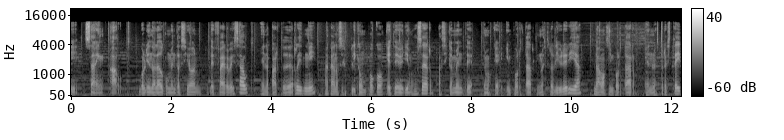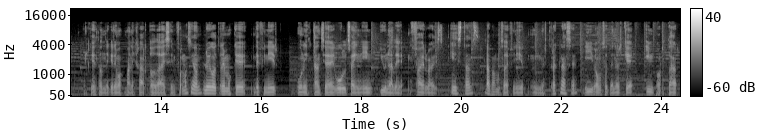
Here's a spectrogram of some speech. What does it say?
y Sign Out. Volviendo a la documentación de Firebase Out, en la parte de README, acá nos explica un poco qué deberíamos hacer. Básicamente tenemos que importar nuestra librería, la vamos a importar en nuestro state porque es donde queremos manejar toda esa información. Luego tenemos que definir una instancia de Google Sign In y una de Firebase Instance. Las vamos a definir en nuestra clase y vamos a tener que importar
